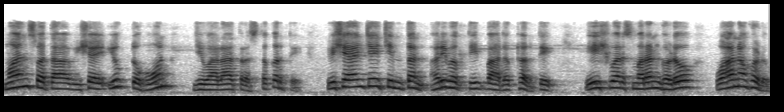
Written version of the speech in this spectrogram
मन स्वतः विषययुक्त होऊन जीवाला त्रस्त करते. विषयांचे चिंतन हरिभक्तीत बाधक ठरते. ईश्वर स्मरण घडो वा न घडो.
